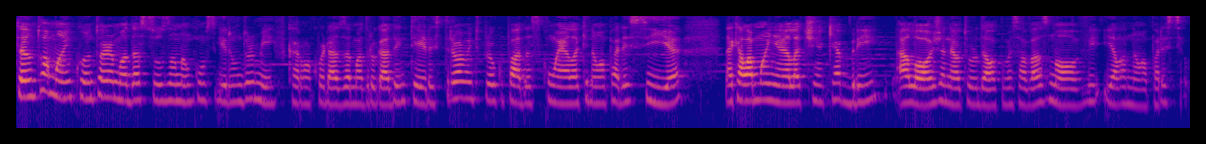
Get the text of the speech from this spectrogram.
Tanto a mãe quanto a irmã da Susan não conseguiram dormir, ficaram acordadas a madrugada inteira, extremamente preocupadas com ela que não aparecia. Naquela manhã ela tinha que abrir a loja, né? O turno dela começava às nove e ela não apareceu.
